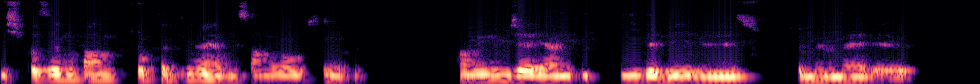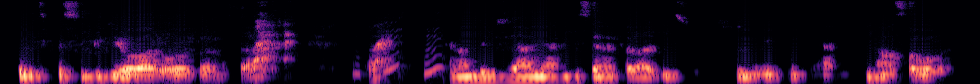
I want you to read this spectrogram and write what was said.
iş pazarını falan çok da bilmeyen insanlar olduğu için tahminimce yani iyi de bir sömürme e, politikası gidiyorlar orada mesela. Hemen de güzel yani bir sene kadar iyi sömürüldüm yani finansal olarak.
